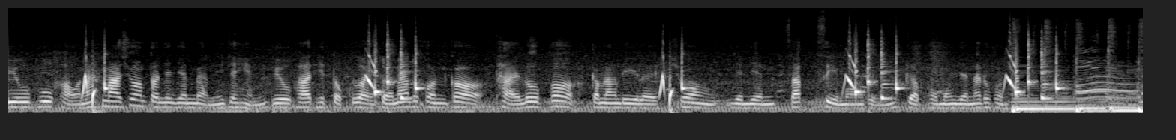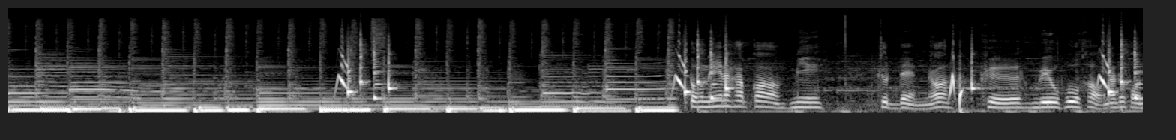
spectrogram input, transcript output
วิวภูเขานะมาช่วงตอนเย็นๆแบบนี้จะเห็นวิวพระอาทิตย์ตกด้วยสวยมากทุกคนก็ถ่ายรูปก็กำลังดีเลยช่วงเย็นๆสัก4ี่โมงถึงเกือบ6โมงเย็นนะทุกคน นะครับก็มีจุดเด่นก็คือวิวภูเขานะทุกคน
